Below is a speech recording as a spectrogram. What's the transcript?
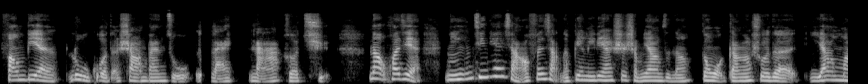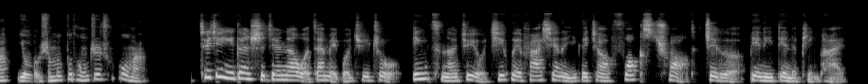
方便路过的上班族来拿和取。那华姐，您今天想要分享？那便利店是什么样子呢？跟我刚刚说的一样吗？有什么不同之处吗？最近一段时间呢，我在美国居住，因此呢，就有机会发现了一个叫 Foxtrot 这个便利店的品牌。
